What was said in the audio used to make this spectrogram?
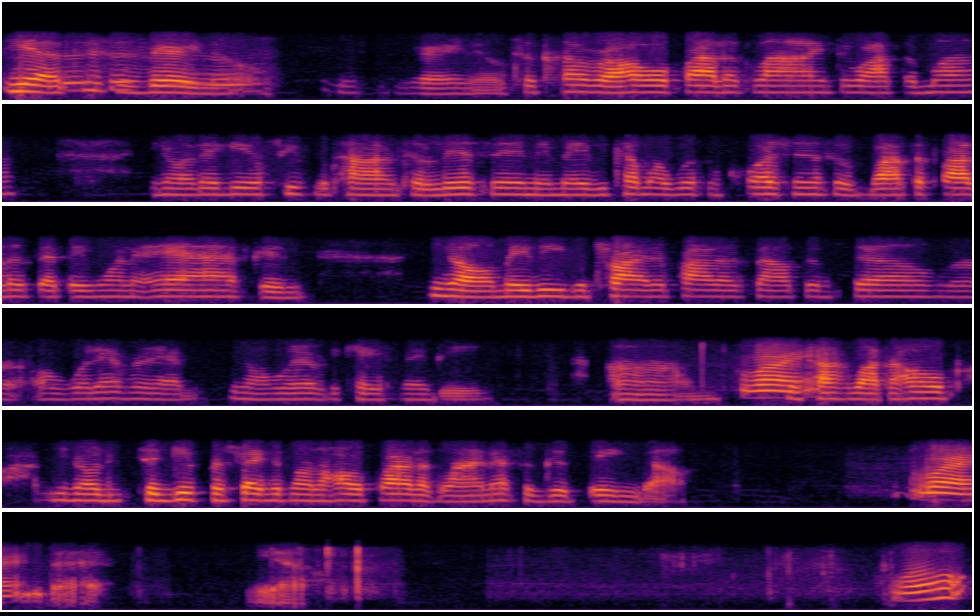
Yeah, this, this, is, is, very new. new. This is very new to cover a whole product line throughout the month. You know, that gives people time to listen and maybe come up with some questions about the products that they want to ask and you know, maybe even try the products out themselves or, or whatever that you know, whatever the case may be. Um right. to talk about the whole you know, to get perspective on the whole product line, that's a good thing though. Right. That. Yeah. Well,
